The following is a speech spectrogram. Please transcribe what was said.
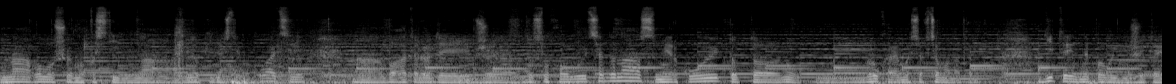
Наголошуємо постійно на необхідності евакуації. Багато людей вже дослуховуються до нас, міркують, тобто ну, рухаємося в цьому напрямку. Діти не повинні жити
